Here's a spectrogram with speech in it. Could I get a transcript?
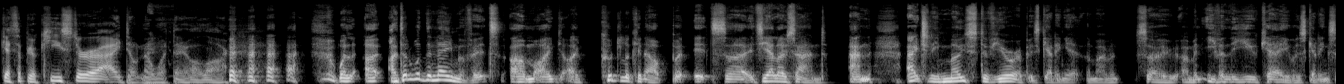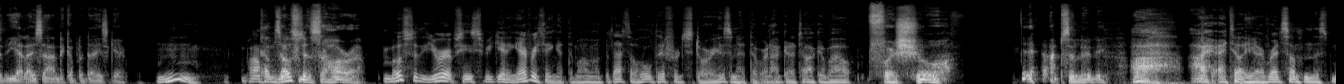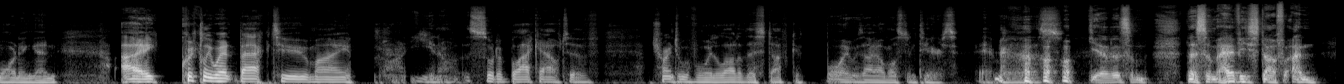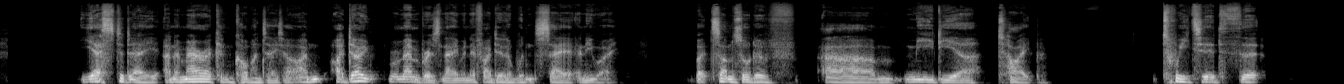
gets up your keister. I don't know what they all are. well, I, I, don't know what the name of it. Um, I, I could look it up, but it's uh, it's yellow sand. And actually, most of Europe is getting it at the moment. So, I mean, even the UK was getting some yellow sand a couple of days ago. Mm. Well, Comes up from the Sahara. Most of the Europe seems to be getting everything at the moment, but that's a whole different story, isn't it? That we're not going to talk about. For sure. Yeah, absolutely. Ah, I, I tell you, I read something this morning and I quickly went back to my, you know, sort of blackout of trying to avoid a lot of this stuff. Because boy, was I almost in tears. Really yeah, there's some there's some heavy stuff. And yesterday, an American commentator, I'm I don't remember his name, and if I did, I wouldn't say it anyway. But some sort of um, media type tweeted that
